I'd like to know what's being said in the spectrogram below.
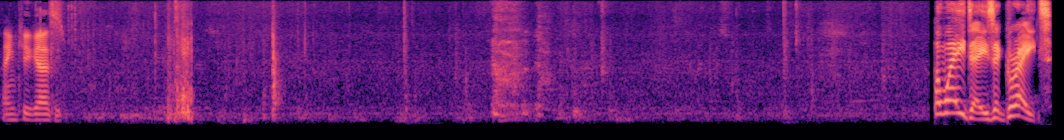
Thank you, guys. Away days are great,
